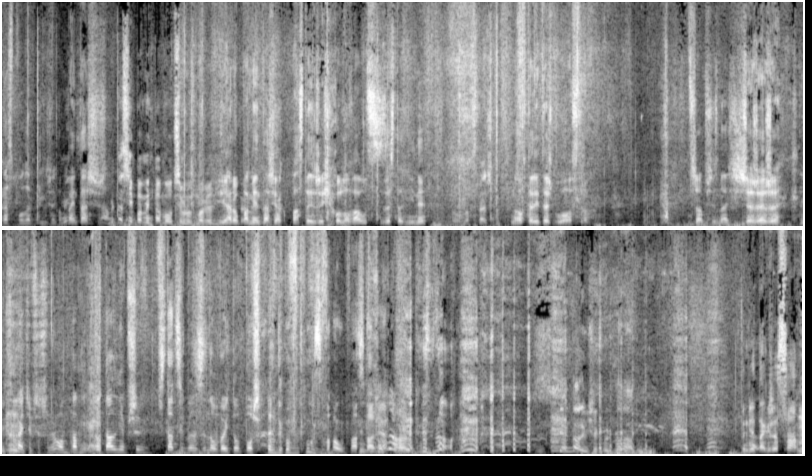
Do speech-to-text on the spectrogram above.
Raz po lewej rzekę. Pamiętasz, My też nie pamiętamy o czym rozmawialiśmy. Jaro, pamiętasz jak pastę żeś holował z, ze stadniny? No, na wsteczny. No wtedy też było ostro. Trzeba przyznać szczerze, że Słuchajcie, przecież on tam totalnie przy stacji benzynowej to poszedł w dół z wału pasta, nie? No. Pierdolił się kurwa na dół. to nie tak, że sam.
